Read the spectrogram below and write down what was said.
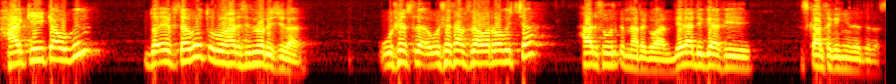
ሐቂቃው ግን ضعيف ተብሎ ጥሩ ሀዲስ ሊኖር ይችላል። ውሸት ውሸታም ስላወራው ብቻ ሀዲሱ ውድቅ እናደርገዋለን። ሌላ ድጋፊ እስካልተገኘ ድረስ።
